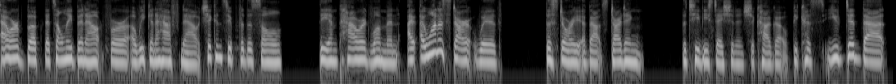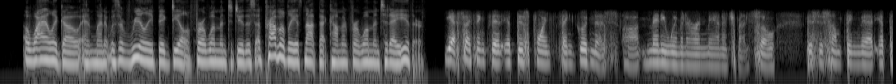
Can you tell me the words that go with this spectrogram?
our book that's only been out for a week and a half now Chicken Soup for the Soul, The Empowered Woman. I, I want to start with the story about starting the TV station in Chicago because you did that a while ago and when it was a really big deal for a woman to do this. And probably it's not that common for a woman today either yes, I think that at this point, thank goodness, uh, many women are in management. So this is something that at the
